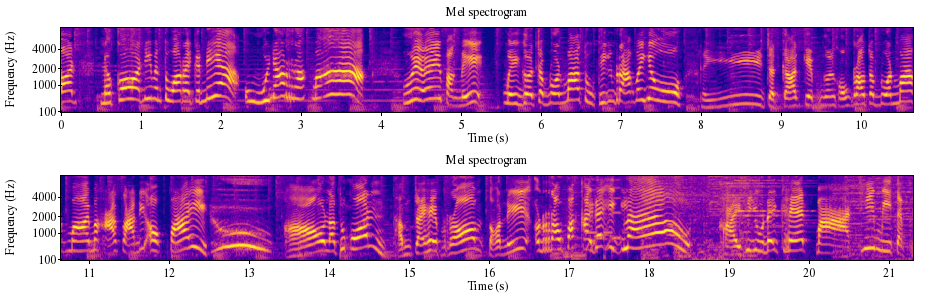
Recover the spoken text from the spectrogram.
อน แล้วก็นี่มันตัวอะไรกันเนี่ยอุ้ยน่ารักมากเฮ้ยเฮ้ยฝั่งนี้มีเงินจำนวนมากถูกทิ้งร้างไว้อยู่ นี่จัดการเก็บเงินของเราจำนวนมากมายมหาศาลนี้ออกไป เอาล่ะทุกคนทำใจให้พร้อม ตอนนี้เราฟักไข่ได้อีกแล้ว ไข่ที่อยู่ในเขตป่าที่มีแต่เพ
